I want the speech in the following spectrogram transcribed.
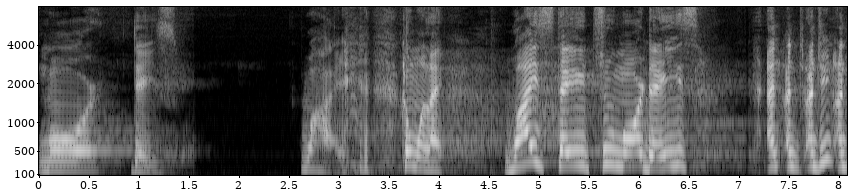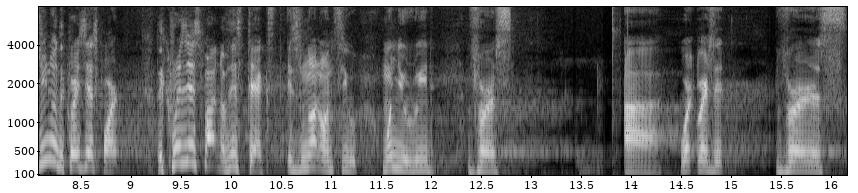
more days. Why? Come on, like, why stay two more days? And, and, and, do you, and do you know the craziest part? The craziest part of this text is not until when you read verse, uh, where, where is it? Verse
